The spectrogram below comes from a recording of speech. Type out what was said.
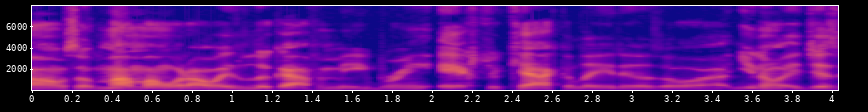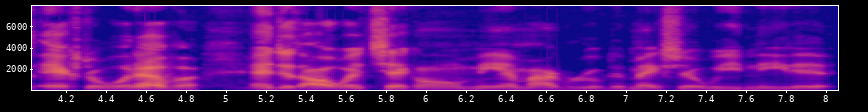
Um, so my mom would always look out for me, bring extra calculators or you know, just extra whatever, and just always check on me and my group to make sure we needed,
